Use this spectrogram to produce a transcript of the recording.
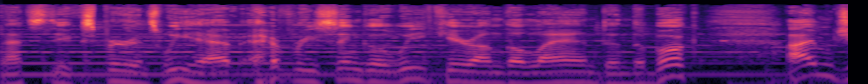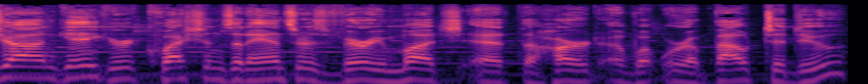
That's the experience we have every single week here on The Land and the Book. I'm Jon Gauger. Questions and answers very much at the heart of what we're about to do.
